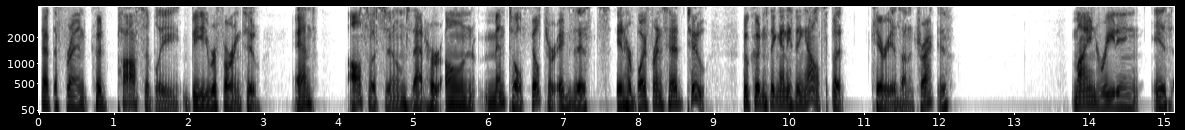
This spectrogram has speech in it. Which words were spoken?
that the friend could possibly be referring to, and also assumes that her own mental filter exists in her boyfriend's head too, who couldn't think anything else but Carrie is unattractive. Mind reading is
